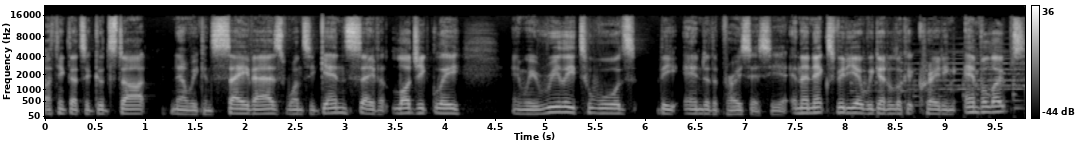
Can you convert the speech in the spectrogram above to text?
I think that's a good start. Now we can save as, once again, save it logically, and we're really towards the end of the process here. In the next video, we're going to look at creating envelopes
